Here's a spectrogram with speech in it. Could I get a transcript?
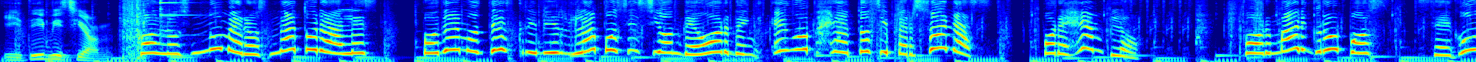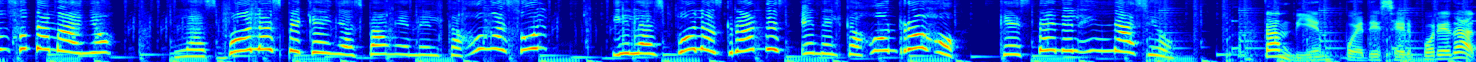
y división. Con los números naturales podemos describir la posición de orden en objetos y personas. Por ejemplo, formar grupos según su tamaño. Las bolas pequeñas van en el cajón azul y las bolas grandes en el cajón rojo que está en el gimnasio. También puede ser por edad.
